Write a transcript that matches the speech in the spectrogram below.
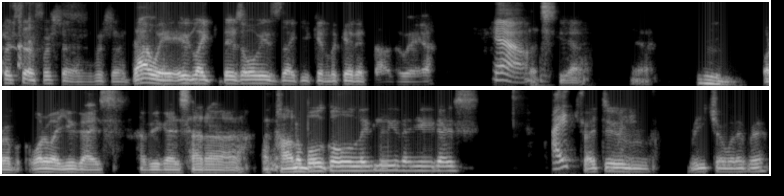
for sure, for sure, for sure. That way, it like there's always like you can look at it the other way. Yeah. Yeah. That's, yeah. Yeah. Hmm. What about, what about you guys? Have you guys had a accountable goal lately that you guys I try to reach or whatever?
